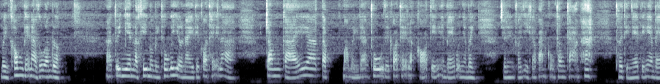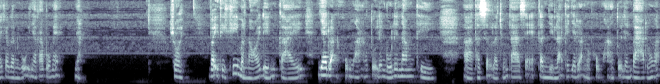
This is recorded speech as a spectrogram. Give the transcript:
mình không thể nào thu âm được. À, tuy nhiên là khi mà mình thu cái giờ này thì có thể là trong cái à, tập mà mình đang thu thì có thể là có tiếng em bé của nhà mình. Cho nên có gì các bạn cũng thông cảm ha. Thôi thì nghe tiếng em bé cho gần gũi nha các bố mẹ nha. Rồi vậy thì khi mà nói đến cái giai đoạn khủng hoảng tuổi lên 4 lên 5 thì à, thật sự là chúng ta sẽ cần nhìn lại cái giai đoạn của khủng hoảng tuổi lên 3 đúng không ạ?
